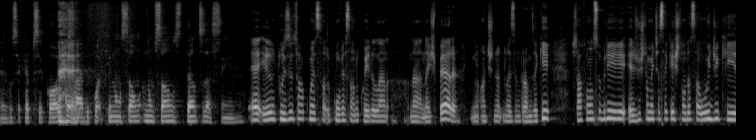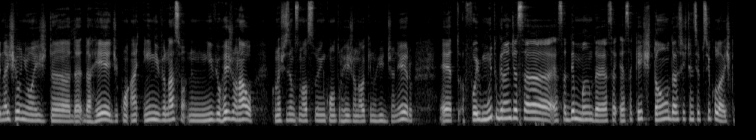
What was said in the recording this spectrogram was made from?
É, você que é psicólogo é. sabe que não são, não são tantos assim. Né? É, eu, inclusive, estava conversando com ele lá na, na, espera, antes de nós entrarmos aqui, estava falando sobre justamente essa questão da saúde que nas reuniões da, da, da rede, com, em, nível nacional, em nível regional, quando nós fizemos o nosso encontro regional aqui no Rio de Janeiro, é, foi muito grande essa, essa demanda, essa, essa questão da assistência psicológica.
